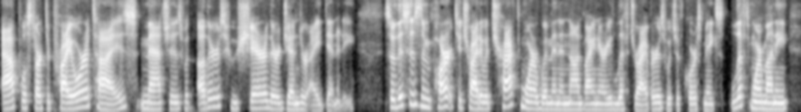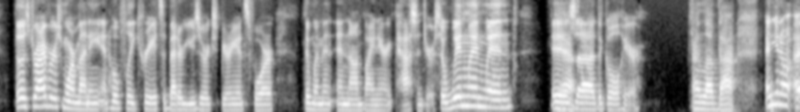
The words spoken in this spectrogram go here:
app will start to prioritize matches with others who share their gender identity. So, this is in part to try to attract more women and non binary Lyft drivers, which of course makes Lyft more money, those drivers more money, and hopefully creates a better user experience for the women and non binary passengers. So, win win win is yeah. uh, the goal here. I love that. And you know, uh,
